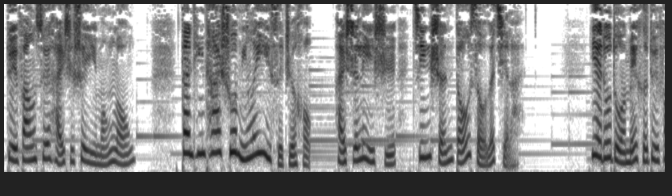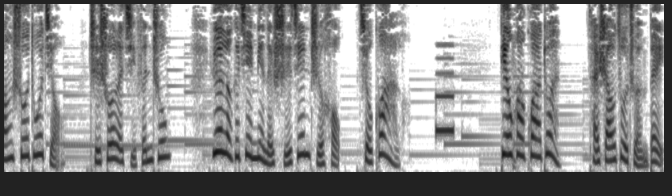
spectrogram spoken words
对方虽还是睡意朦胧，但听他说明了意思之后，还是立时精神抖擞了起来。叶朵朵没和对方说多久。只说了几分钟，约了个见面的时间之后就挂了。电话挂断，他稍作准备，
